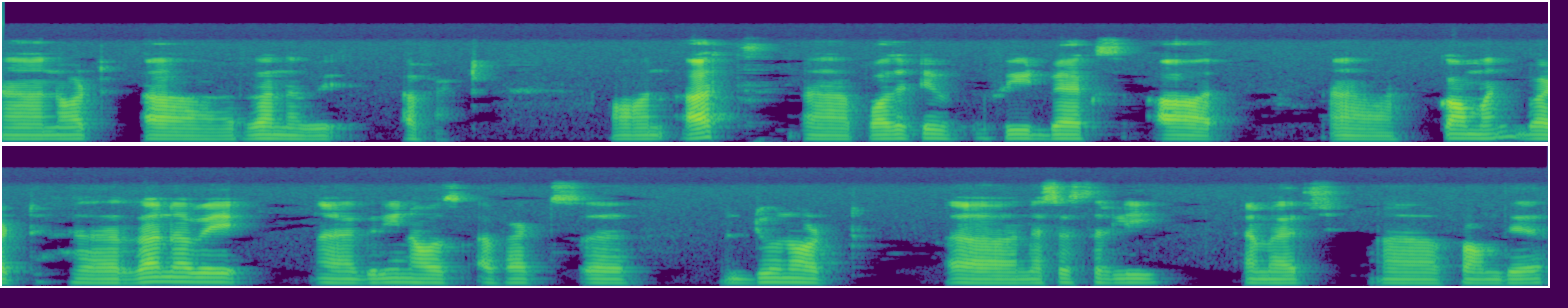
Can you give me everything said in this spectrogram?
uh, not a runaway effect. On Earth, uh, positive feedbacks are uh, common, but uh, runaway uh, greenhouse effects uh, do not necessarily emerge from their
